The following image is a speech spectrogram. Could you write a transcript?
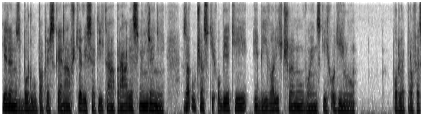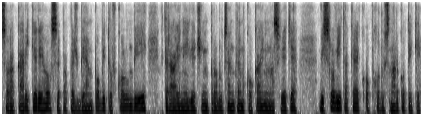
Jeden z bodů papežské návštěvy se týká právě smíření za účasti obětí i bývalých členů vojenských oddílů. Podle profesora Karikiriho se papež během pobytu v Kolumbii, která je největším producentem kokainu na světě, vysloví také k obchodu s narkotiky.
